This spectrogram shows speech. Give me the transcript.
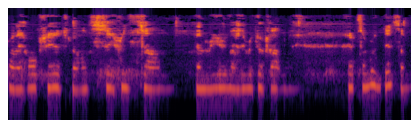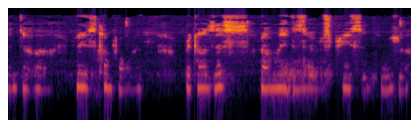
but I hope she is found safe and sound and reunited with her family. If someone did something to her, please come forward, because this family deserves peace and closure.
